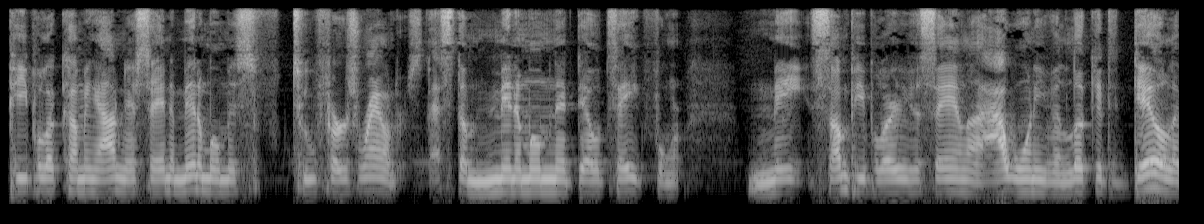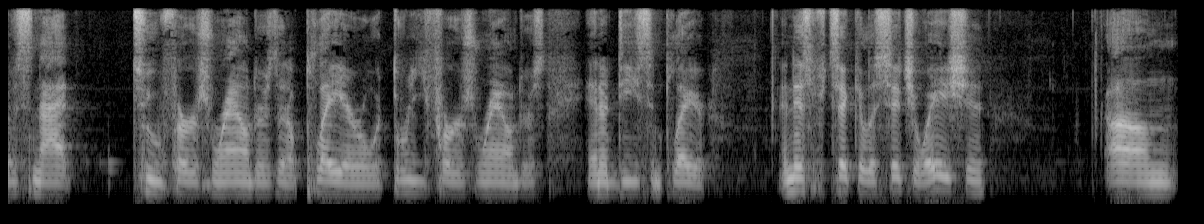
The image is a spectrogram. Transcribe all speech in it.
people are coming out and they're saying the minimum is two first rounders. That's the minimum that they'll take for him. Me, some people are even saying like I won't even look at the deal if it's not two first rounders and a player or three first rounders and a decent player. In this particular situation, um,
